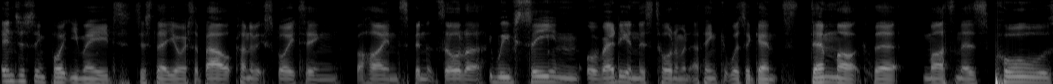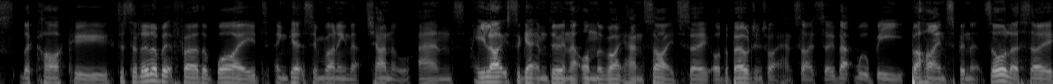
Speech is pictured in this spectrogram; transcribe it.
interesting point you made just there, Joris, about kind of exploiting behind Spinazzola. We've seen already in this tournament, I think it was against Denmark, that Martinez pulls Lukaku just a little bit further wide and gets him running that channel. And he likes to get him doing that on the right hand side, so or the Belgians' right hand side. So that will be behind Spinazzola. So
